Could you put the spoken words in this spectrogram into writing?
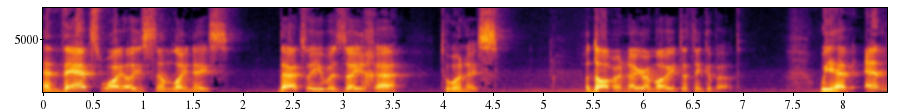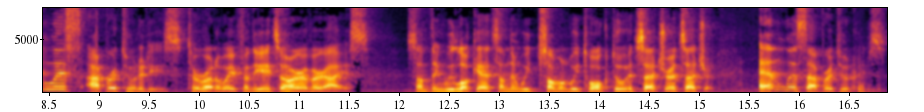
and that's why Aisim Leines. That's why he was Zeicha to an ace. A Davar Neger to think about. We have endless opportunities to run away from the Yetzer Hara of Arayas. Something we look at, something we, someone we talk to, etc., etc endless opportunities.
